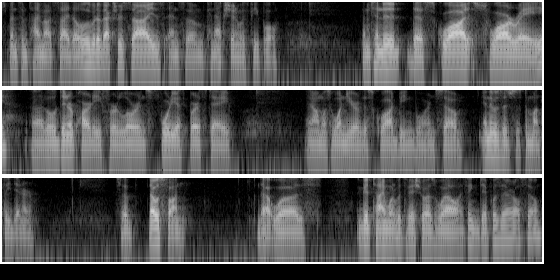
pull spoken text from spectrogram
spent some time outside, a little bit of exercise and some connection with people. Then attended the squad soiree, a little dinner party for Lauren's 40th birthday, and almost one year of the squad being born. So, and it was just a monthly dinner. So that was fun. That was a good time. Went with Vishwa as well. I think Dip was there also,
